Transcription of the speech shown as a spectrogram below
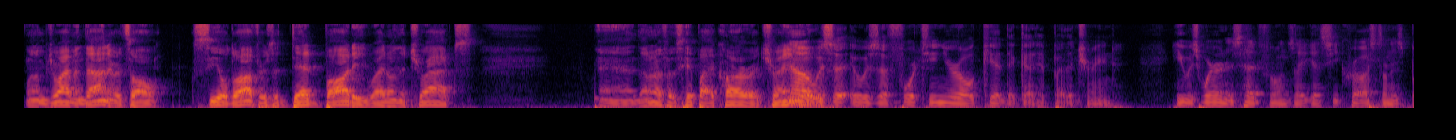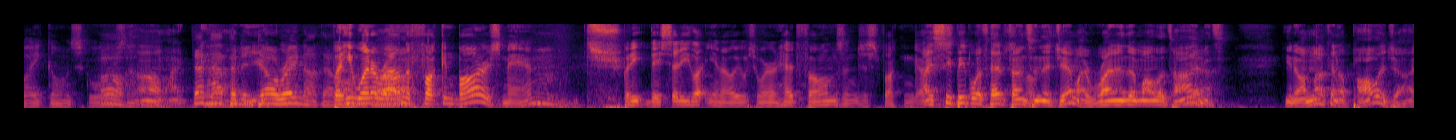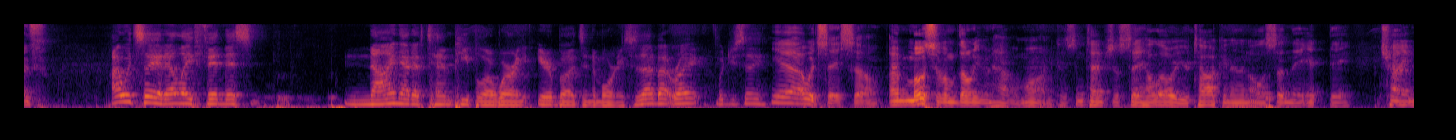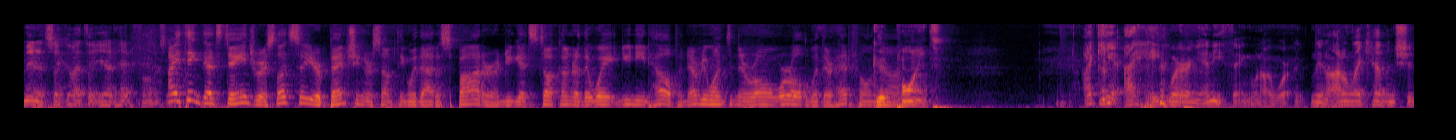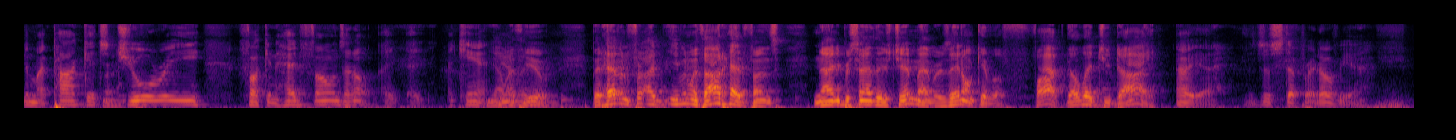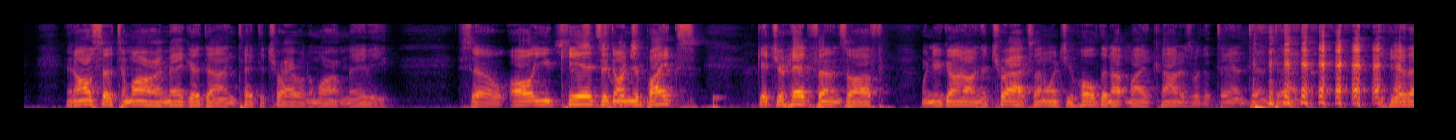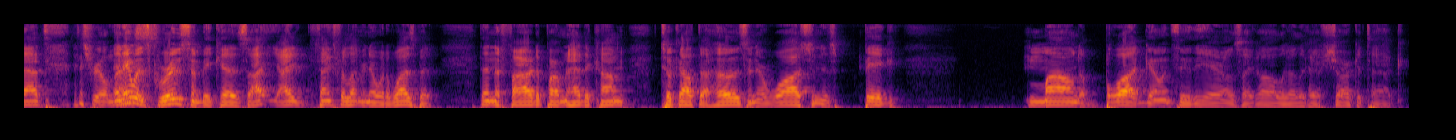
when I'm driving down there, it's all sealed off. There's a dead body right on the tracks, and I don't know if it was hit by a car or a train. No, it was a it was a 14 year old kid that got hit by the train. He was wearing his headphones. I guess he crossed on his bike going to school or Oh. something. Oh my! That happened in You- Delray not that But he went ago. around the fucking bars, man. Hmm. But he, they said he, let you know, he was wearing headphones and just fucking got. I see people with headphones in the gym. I run into them all the time. Yeah. It's, you know, I'm not going to apologize. I would say at LA Fitness, nine out of ten people are wearing earbuds in the mornings. Is that about right? Would you say? Yeah, I would say so. Uh, most of them don't even have them on because sometimes you'll say hello or you're talking, and then all of a sudden they they chime in. It's like, oh, I thought you had headphones. on." I think that's dangerous. Let's say you're benching or something without a spotter, and you get stuck under the weight, and you need help, and everyone's in their own world with their headphones Good on. point. I can't. I hate wearing anything when I work. You know, I don't like having shit in my pockets, jewelry, fucking headphones. I don't. I. I, I can't. Yeah, I'm with you. But heaven, for, I- even without headphones, 90% of those gym members, they don't give a fuck. They'll let you die. Oh yeah, They'll just step right over you. And also tomorrow, I may go down and take the Tri-Rail tomorrow, maybe. So all you kids that on your bikes, get your headphones off when you're going on the tracks. I don't want you holding up my counters with a 10, 10, 10. you hear that? That's real nice. And it was gruesome because I, I thanks for letting me know what it was, but then the fire department had to come, took out the hose, and they're washing this big mound of blood going through the air. I was like, oh, look, look like a shark attack.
